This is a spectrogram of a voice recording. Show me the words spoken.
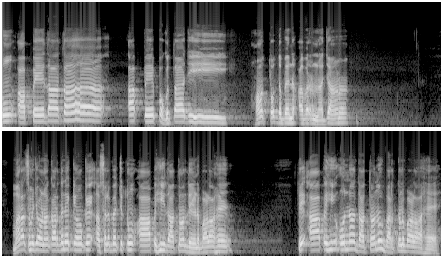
ਤੂੰ ਆਪੇ ਦਾਤਾ, ਆਪੇ ਭੁਗਤਾ ਜੀ। ਹਉ ਤੁਧ ਬਿਨ ਅਵਰ ਨ ਜਾਣ। ਮਹਾਰਾਜ ਸਮਝਾਉਣਾ ਕਰਦੇ ਨੇ, ਕਿਉਂਕਿ ਅਸਲ ਵਿੱਚ ਤੂੰ ਆਪ ਹੀ ਦਾਤਾਂ ਦੇਣ ਵਾਲਾ ਹੈ ਤੇ ਆਪ ਹੀ ਉਹਨਾਂ ਦਾਤਾਂ ਨੂੰ ਵਰਤਣ ਵਾਲਾ ਹੈ।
